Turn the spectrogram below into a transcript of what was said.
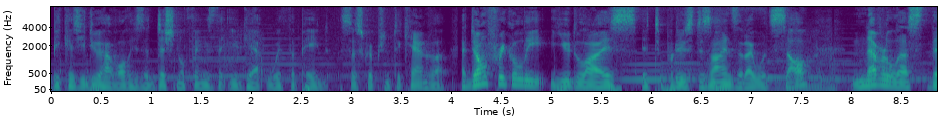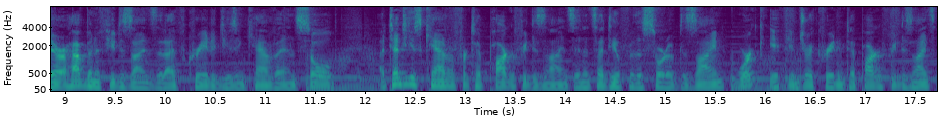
because you do have all these additional things that you get with the paid subscription to Canva. I don't frequently utilize it to produce designs that I would sell. Nevertheless, there have been a few designs that I've created using Canva and sold. I tend to use Canva for typography designs, and it's ideal for this sort of design work if you enjoy creating typography designs.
